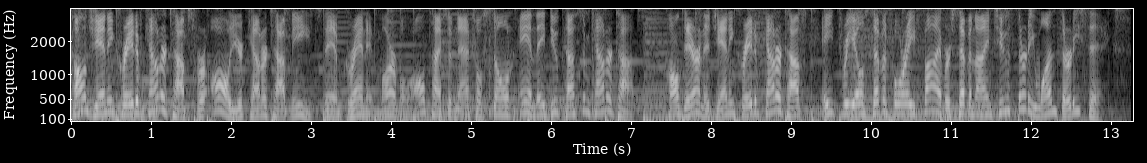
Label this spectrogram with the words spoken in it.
Call Janning Creative Countertops for all your countertop needs. They have granite, marble, all types of natural stone, and they do custom countertops. Call Darren at Janning Creative Countertops 830 7485 or 792 3136.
